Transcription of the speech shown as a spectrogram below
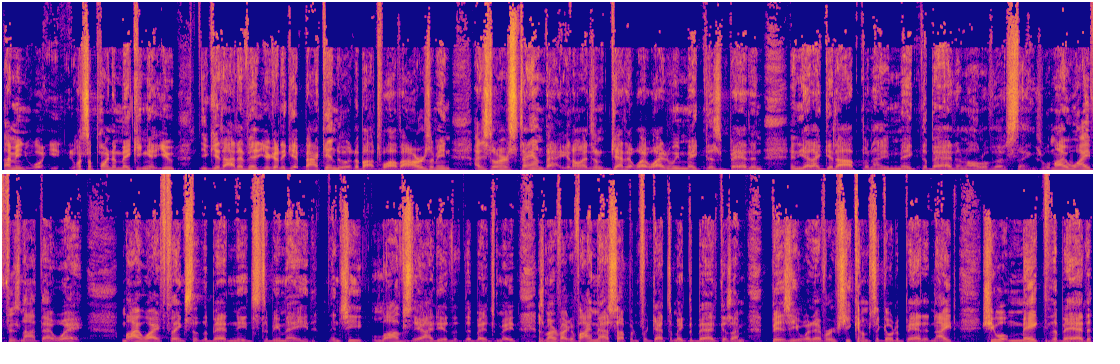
I mean, what, what's the point of making it? You you get out of it, you're going to get back into it in about 12 hours. I mean, I just don't understand that. You know, I don't get it. Why why do we make this bed and and yet I get up and I make the bed and all of those things? Well, my wife is not that way. My wife thinks that the bed needs to be made, and she loves the idea that the bed's made. As a matter of fact, if I mess up and forget to make the bed because I'm busy or whatever, if she comes to go to bed at night, she will make the bed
